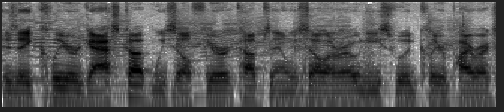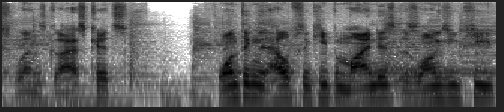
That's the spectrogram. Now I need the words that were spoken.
is a clear gas cup. We sell Furick cups and we sell our own Eastwood clear Pyrex lens glass kits. One thing that helps to keep in mind is as long as you keep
